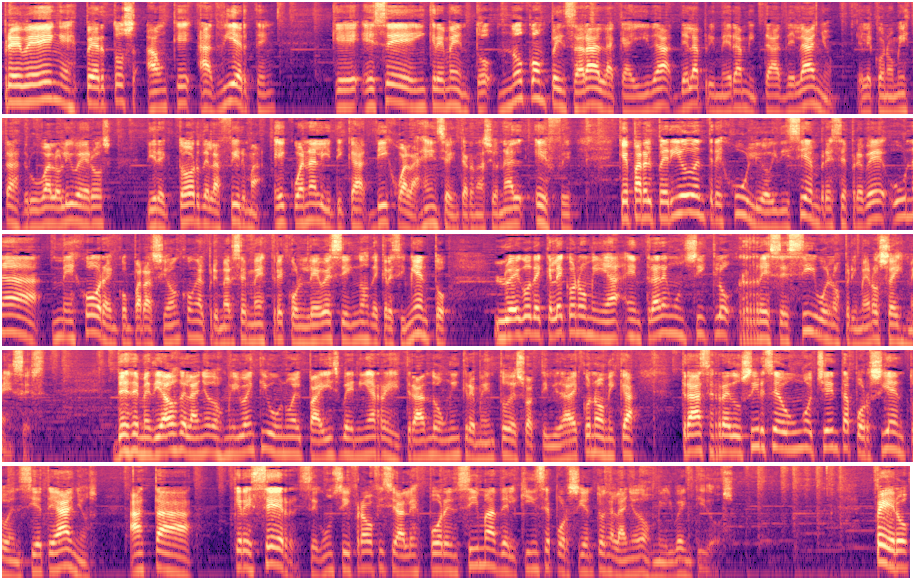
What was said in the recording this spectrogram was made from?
Prevén expertos, aunque advierten que ese incremento no compensará la caída de la primera mitad del año. El economista Asdrúbal Oliveros director de la firma Ecoanalítica, dijo a la agencia internacional EFE que para el periodo entre julio y diciembre se prevé una mejora en comparación con el primer semestre con leves signos de crecimiento, luego de que la economía entrara en un ciclo recesivo en los primeros seis meses. Desde mediados del año 2021 el país venía registrando un incremento de su actividad económica tras reducirse un 80% en siete años, hasta crecer, según cifras oficiales, por encima del 15% en el año 2022. Pero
